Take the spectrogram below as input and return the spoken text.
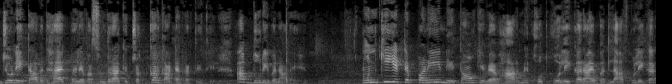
जो नेता विधायक पहले वसुंधरा के चक्कर काटा करते थे, अब दूरी बना रहे हैं। उनकी ये टिप्पणी नेताओं के व्यवहार में खुद को लेकर आए, बदलाव को लेकर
